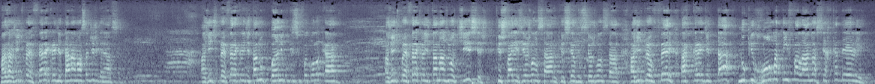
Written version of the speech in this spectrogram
Mas a gente prefere acreditar na nossa desgraça. A gente prefere acreditar no pânico que se foi colocado. A gente prefere acreditar nas notícias que os fariseus lançaram, que os seus lançaram. A gente prefere acreditar no que Roma tem falado acerca dele.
